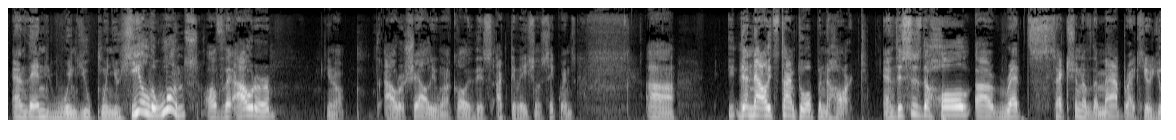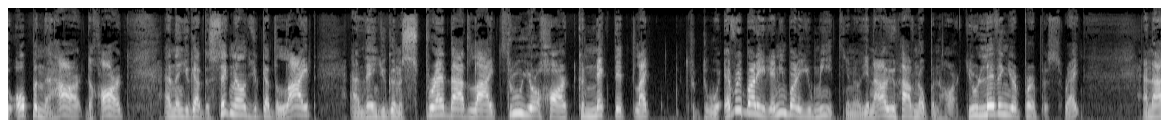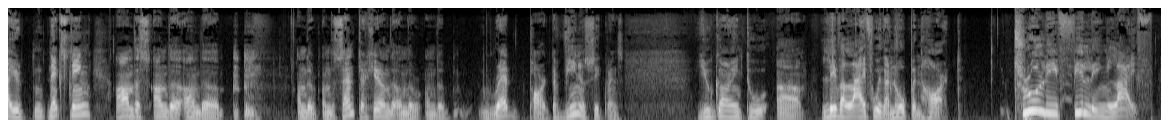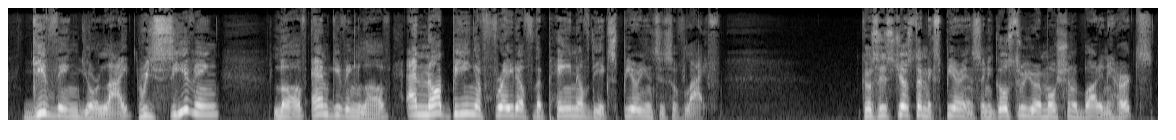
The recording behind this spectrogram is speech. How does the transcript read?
and then when you when you heal the wounds of the outer, you know, outer shell, you want to call it this activation sequence, uh, then now it's time to open the heart. And this is the whole uh, red section of the map right here. You open the heart, the heart, and then you got the signal, you got the light, and then you're gonna spread that light through your heart, connect it like to, to everybody, anybody you meet. You know, you, now you have an open heart. You're living your purpose, right? And now you next thing on the on the on the on the on the center here on the on the on the red part, the Venus sequence, you're going to uh, live a life with an open heart, truly feeling life, giving your light, receiving love and giving love, and not being afraid of the pain of the experiences of life. Because it's just an experience and it goes through your emotional body and it hurts.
